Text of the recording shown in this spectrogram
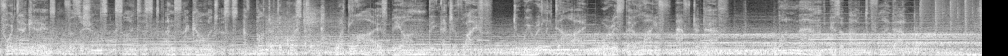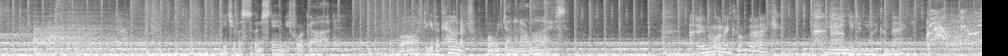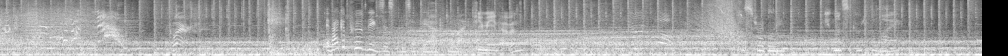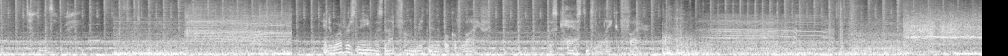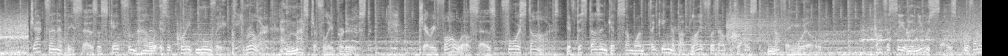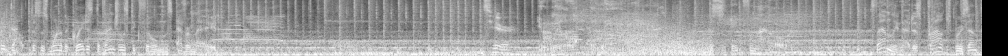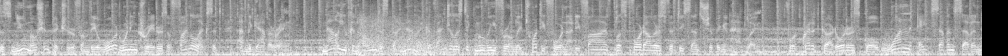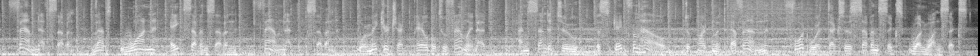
For decades, physicians, scientists, and psychologists have pondered the question, what lies beyond the edge of life? Do we really die, or is there life after death? One man is about to find out. Each of us is going to stand before God. We'll all have to give account of what we've done in our lives. I didn't want to come back. What do you mean you didn't want to come back? If I could prove the existence of the afterlife, You mean heaven? he's struggling. He wants to go to the light. Tell him it's all right. And whoever's name was not found written in the book of life was cast into the lake of fire. Jack Van says Escape from Hell is a great movie, a thriller, and masterfully produced. Jerry Falwell says four stars. If this doesn't get someone thinking about life without Christ, nothing will. Prophecy in the News says, without a doubt, this is one of the greatest evangelistic films ever made. It's here. You will believe. Escape from Hell. FamilyNet is proud to present this new motion picture from the award-winning creators of Final Exit and The Gathering. Now you can own this dynamic evangelistic movie for only $24.95 plus $4.50 shipping and handling. For credit card orders, call 1-877-FAMNET7. That's 1-877-FAMNET7. Or make your check payable to FamilyNet and send it to Escape from Hell, Department FN, Fort Worth, Texas 76116.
